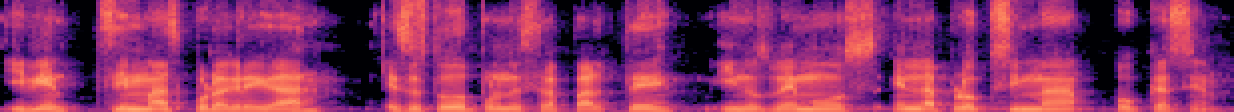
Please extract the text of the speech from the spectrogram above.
Y bien, sin más por agregar, eso es todo por nuestra parte y nos vemos en la próxima ocasión.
